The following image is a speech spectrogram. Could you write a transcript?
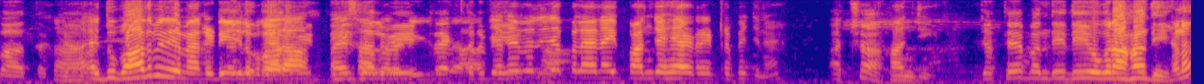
ਬਾਤ ਹੈ ਕਿਆ ਹਾਂ ਐਦੂ ਬਾਅਦ ਵੀ ਦੇਵਾਂਗੇ ਡੀਜ਼ਲ ਵਗੈਰਾ। ਪੈਸਾ ਡੀਜ਼ਲ ਵੀ ਟਰੈਕਟਰ ਵੀ। ਦਾ ਪਲਾਨ ਹੈ 5000 ਟਰੈਕਟਰ ਭੇਜਣਾ ਅੱਛਾ। ਹਾਂਜੀ। ਜਥੇਬੰਦੀ ਦੀ ਉਗਰਾਹਾਂ ਦੀ ਹੈਨਾ?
